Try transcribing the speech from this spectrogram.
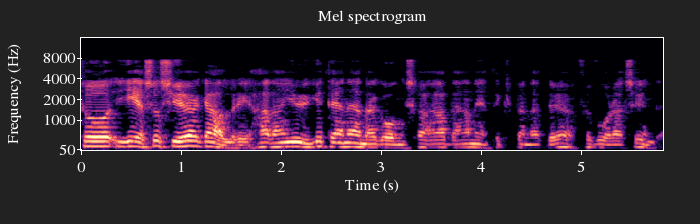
Så Jesus ljög aldrig. Hade han ljugit en enda gång så hade han inte kunnat dö för våra synder.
